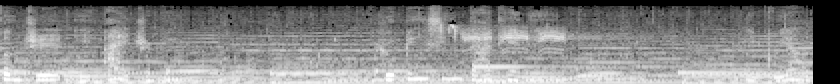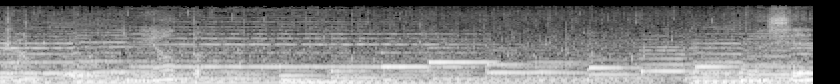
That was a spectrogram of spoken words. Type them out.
奉之以爱之名，如冰心打铁凝。你不要找，你要等。我们先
